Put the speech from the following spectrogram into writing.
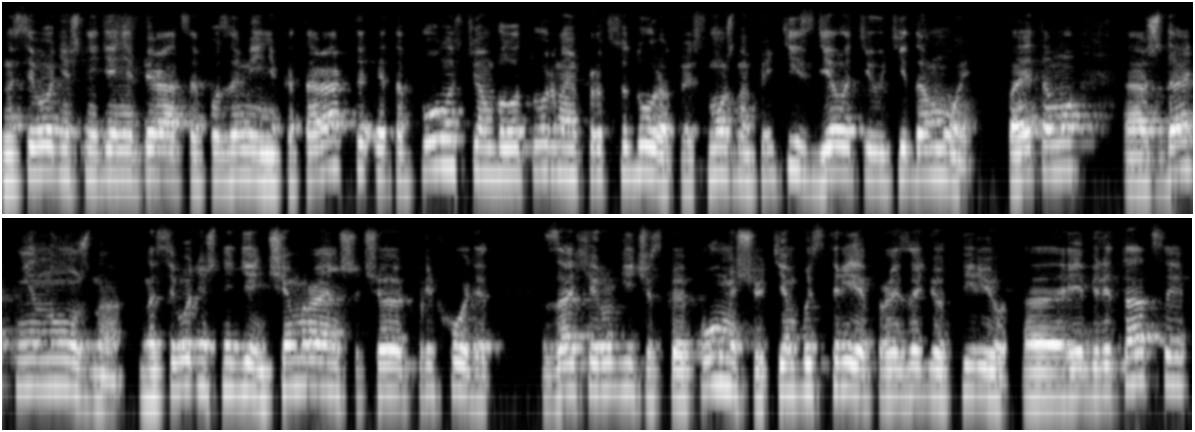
На сегодняшний день операция по замене катаракты – это полностью амбулаторная процедура, то есть можно прийти, сделать и уйти домой. Поэтому э, ждать не нужно. На сегодняшний день, чем раньше человек приходит за хирургической помощью, тем быстрее произойдет период э, реабилитации,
